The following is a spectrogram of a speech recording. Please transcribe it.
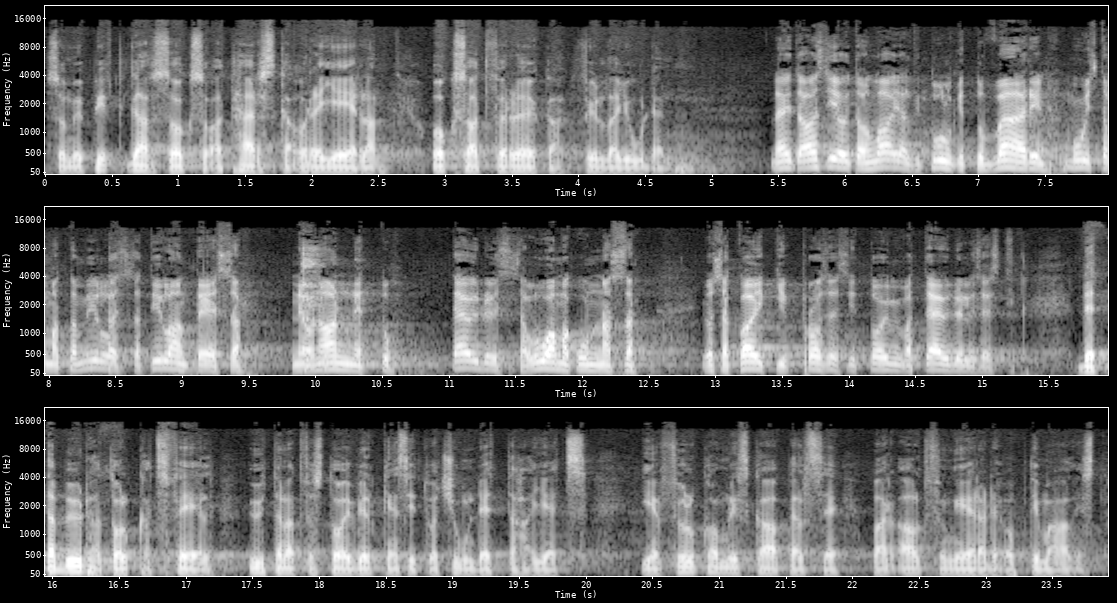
Som uppgift gavs också att härska och regera, också att föröka, fylla jorden. Näitä asioita on laajalti tulkittu väärin, muistamatta millaisessa tilanteessa ne on annettu. Täydellisessä luomakunnassa, jossa kaikki prosessit toimivat täydellisesti. Detta bud har tolkats fel, utan att förstå i vilken situation detta har getts. I en fullkomlig skapelse var allt fungerade optimaliskt.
